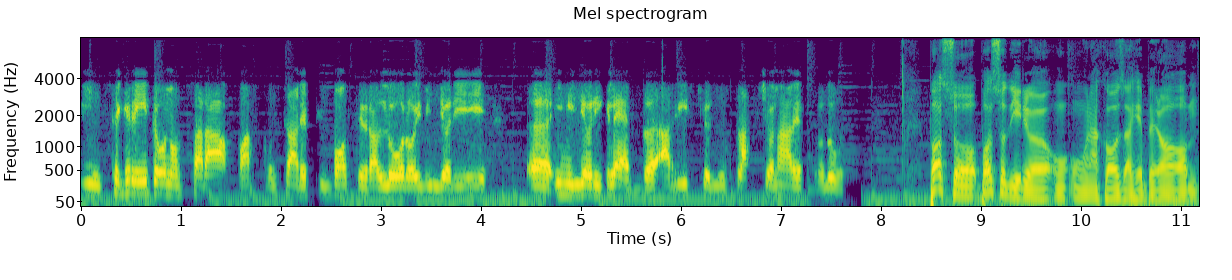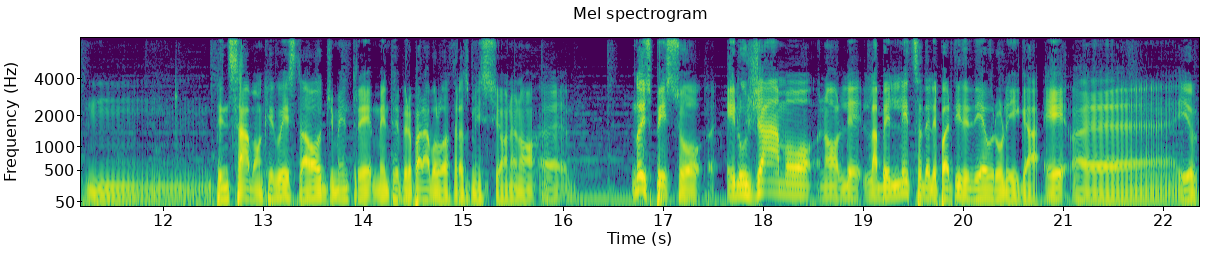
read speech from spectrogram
il segreto non sarà far scontrare più volte tra loro i migliori, eh, i migliori club a rischio di inflazionare il prodotto. Posso, posso dire una cosa che però mh, mm, pensavo anche questa oggi mentre, mentre preparavo la trasmissione, no? eh, noi spesso elogiamo no, le, la bellezza delle partite di Eurolega e eh, io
